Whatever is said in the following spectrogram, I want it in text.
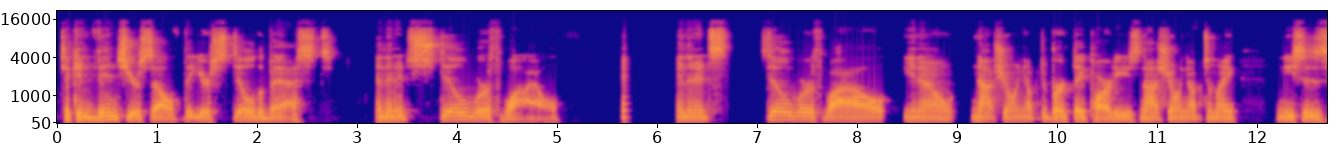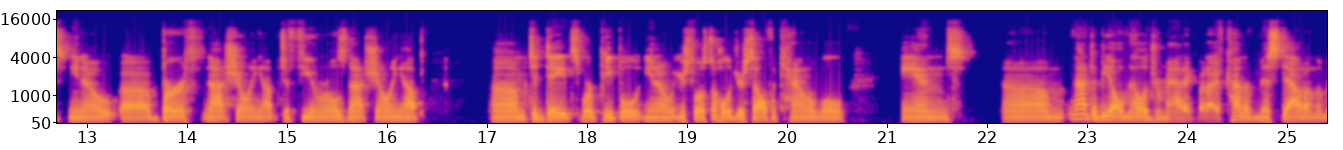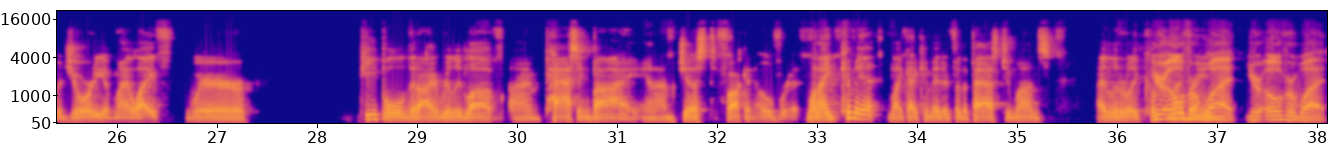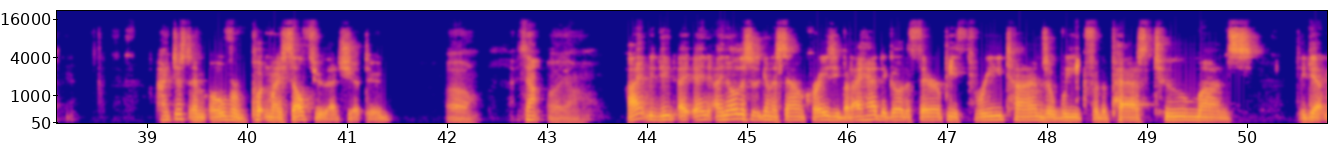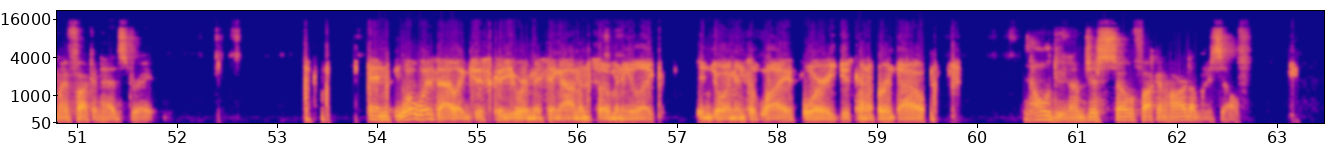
to convince yourself that you're still the best and then it's still worthwhile. And then it's still worthwhile, you know, not showing up to birthday parties, not showing up to my niece's, you know, uh, birth, not showing up to funerals, not showing up um, to dates where people, you know, you're supposed to hold yourself accountable. And um, not to be all melodramatic, but I've kind of missed out on the majority of my life where people that I really love, I'm passing by and I'm just fucking over it. When I commit, like I committed for the past two months, I literally cooked You're over brain- what? You're over what? I just am over putting myself through that shit, dude. Oh, it's not. Oh, yeah. I, dude, I, I know this is going to sound crazy, but I had to go to therapy three times a week for the past two months to get my fucking head straight. And what was that like? Just because you were missing out on so many like enjoyments of life, or you just kind of burnt out? No, dude, I'm just so fucking hard on myself.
